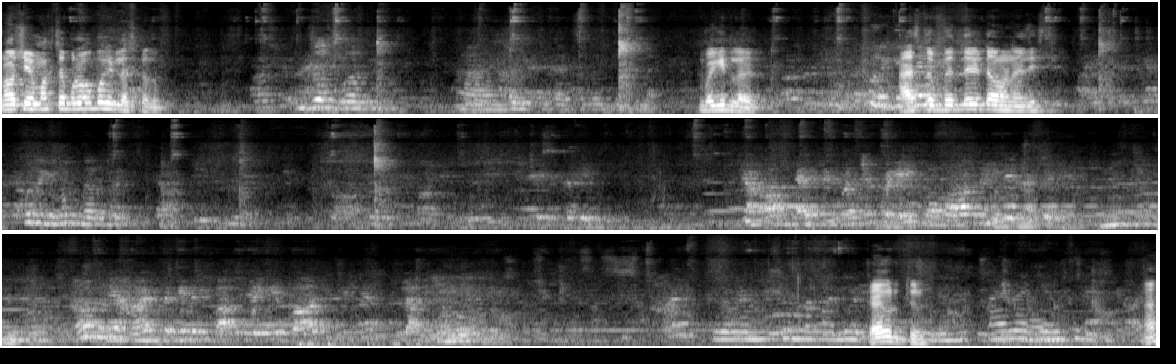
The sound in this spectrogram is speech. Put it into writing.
मावशी मागचा ब्लॉग बघितलास का तू? बघितलं. आज तब्येत लई डाऊन आहे दिसते. काय करतो हा?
